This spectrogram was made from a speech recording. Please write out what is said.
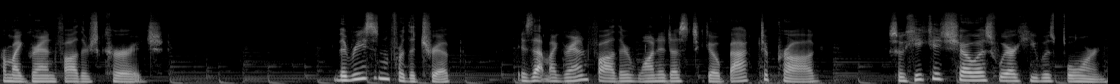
for my grandfather's courage. The reason for the trip is that my grandfather wanted us to go back to Prague so he could show us where he was born.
